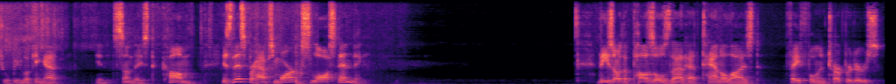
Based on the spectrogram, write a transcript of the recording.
which we'll be looking at in Sundays to come, is this perhaps Mark's lost ending? These are the puzzles that have tantalized faithful interpreters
